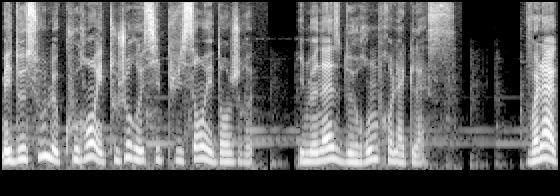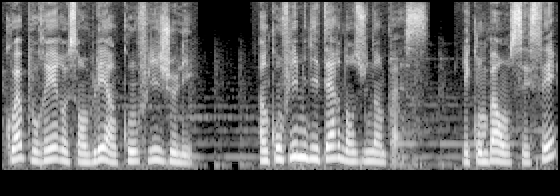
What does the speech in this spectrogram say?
mais dessous le courant est toujours aussi puissant et dangereux. Il menace de rompre la glace. Voilà à quoi pourrait ressembler un conflit gelé. Un conflit militaire dans une impasse. Les combats ont cessé,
